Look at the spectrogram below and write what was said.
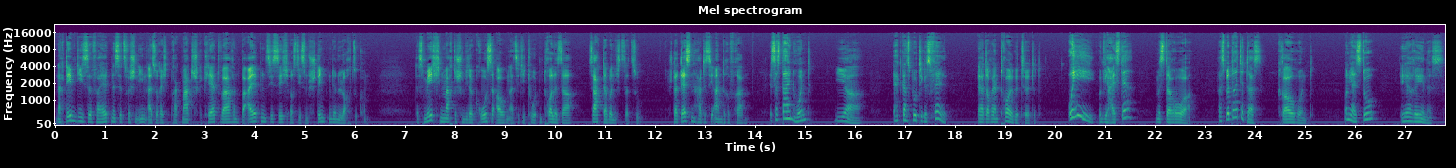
Nachdem diese Verhältnisse zwischen ihnen also recht pragmatisch geklärt waren, beeilten sie sich, aus diesem stinkenden Loch zu kommen. Das Mädchen machte schon wieder große Augen, als sie die toten Trolle sah, sagte aber nichts dazu. Stattdessen hatte sie andere Fragen. Ist das dein Hund? Ja. Er hat ganz blutiges Fell. Er hat auch einen Troll getötet. Ui, und wie heißt er? Mr. Rohr. Was bedeutet das? Grauhund. Und wie heißt du? Erenes.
